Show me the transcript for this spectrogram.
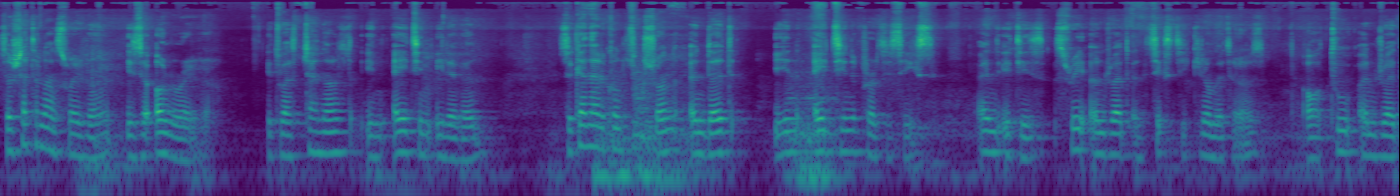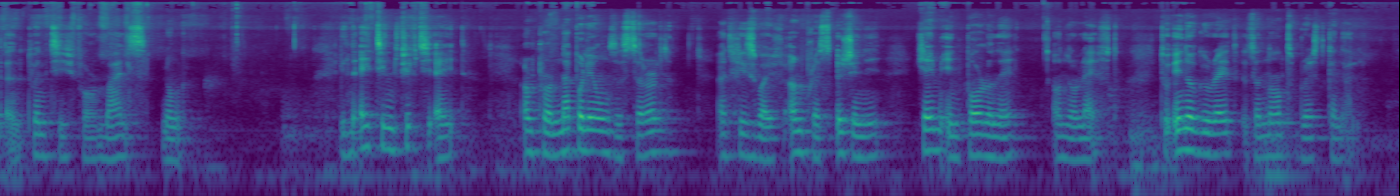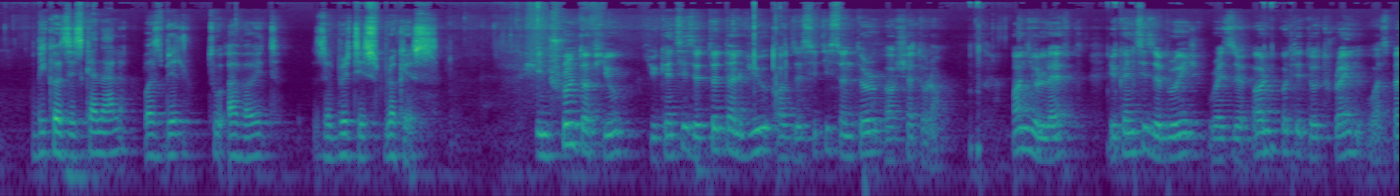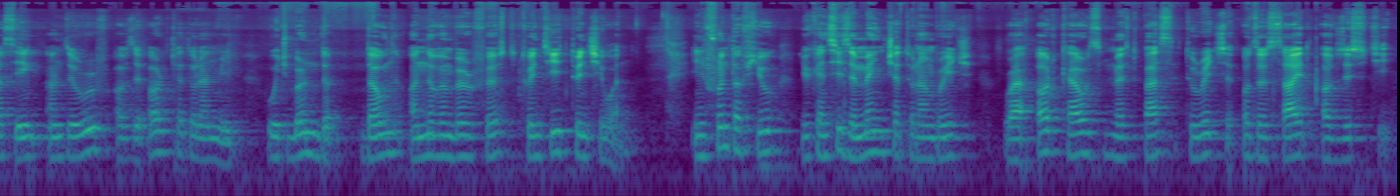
The Châteaulin River is the Aulne river. It was channeled in 1811. The canal construction ended in 1836 and it is 360 kilometers or 224 miles long. In 1858, Emperor Napoleon III and his wife Empress Eugénie came in Port-Launay on your left to inaugurate the Nantes-Brest Canal, because this canal was built to avoid the British blockades. In front of you, you can see the total view of the city center of Châteaulin. On your left, you can see the bridge where the old potato train was passing and the roof of the old Châteaulin mill, which burned down on November 1st, 2021. In front of you, you can see the main Châteaulin bridge where all cows must pass to reach the other side of the city.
